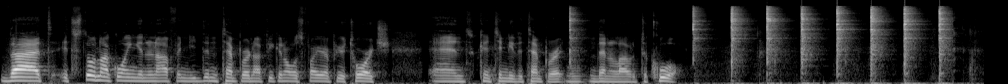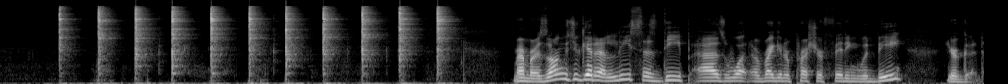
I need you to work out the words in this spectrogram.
that it's still not going in enough and you didn't temper enough, you can always fire up your torch and continue to temper it and then allow it to cool. Remember, as long as you get it at least as deep as what a regular pressure fitting would be, you're good.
